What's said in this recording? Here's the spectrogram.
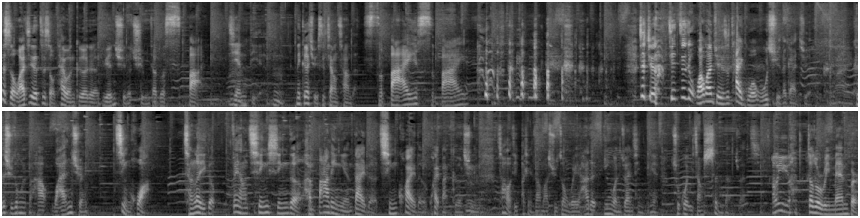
那时候我还记得这首泰文歌的原曲的曲名叫做 Spy 间谍，嗯，嗯，那歌曲是这样唱的 Spy Spy，就觉得这这就完完全全是泰国舞曲的感觉，可爱。可是徐仲威把它完全进化成了一个非常清新的、很八零年代的轻快的快板歌曲，嗯、超好听。而且你知道吗？徐仲威他的英文专辑里面出过一张圣诞专辑，哎呦，叫做 Remember。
